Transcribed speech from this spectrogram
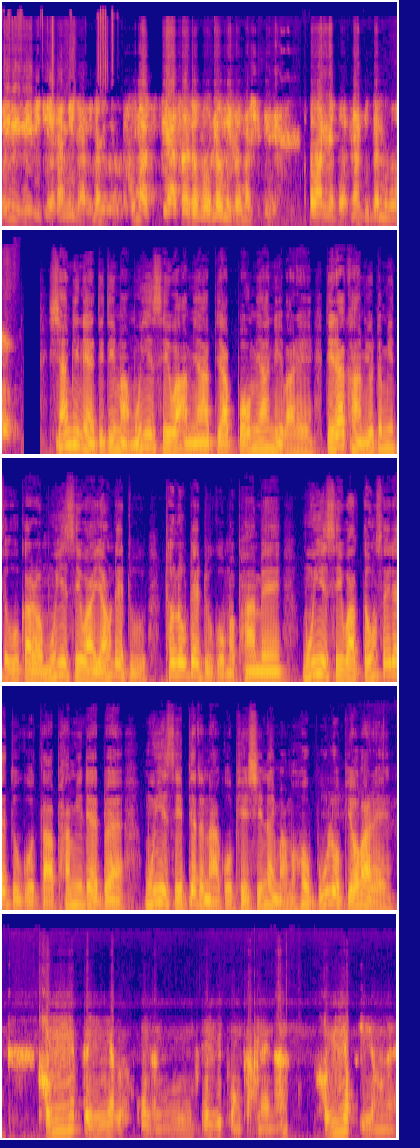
မိပြီမိပြီတရားခံမိတာပြီနော်အခုမှတရားဆွဲဆိုဖို့လုပ်နေလို့မရှိသေးဘူးတော့နှစ်ပေါ့နော်ဒီကမျိုးရှမ်းပြည်နယ်တည်တည်မှာမူရစ်စေဝါအများအပြားပေါ်များနေပါတယ်။တေရခါမျိုးတမိတဦးကတော့မူရစ်စေဝါရောင်းတဲ့သူထုတ်လုပ်တဲ့သူကိုမဖမ်းဘဲမူရစ်စေဝါသုံးဆဲတဲ့သူကိုသာဖမ်းမိတဲ့အတွက်မူရစ်စေပြဿနာကိုဖြေရှင်းနိုင်မှာမဟုတ်ဘူးလို့ပြောပါတယ်။ခေါင်းညက်တင်ညက်ကိုခုနကကိုကြီးပုံကနဲ့နော်။ခေါင်းညက်ပြန်နဲ့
